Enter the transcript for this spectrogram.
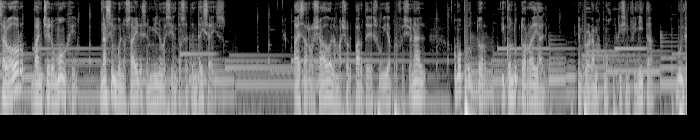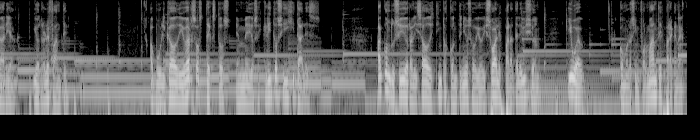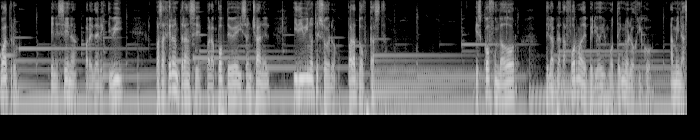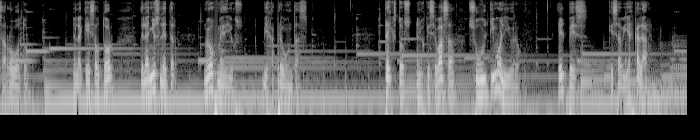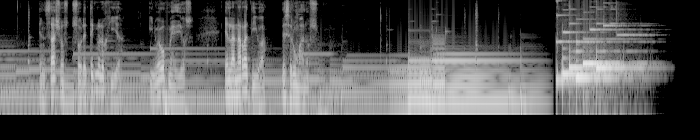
Salvador Banchero Monje nace en Buenos Aires en 1976. Ha desarrollado la mayor parte de su vida profesional como productor y conductor radial en programas como Justicia Infinita, Bulgaria y Otro Elefante. Ha publicado diversos textos en medios escritos y digitales. Ha conducido y realizado distintos contenidos audiovisuales para televisión y web, como Los Informantes para Canal 4, En Escena para DirecTV, Pasajero en Trance para Pop TV y Sun Channel y Divino Tesoro para Topcast. Es cofundador de la plataforma de periodismo tecnológico Amenaza Roboto, en la que es autor de la newsletter Nuevos Medios, Viejas Preguntas. Textos en los que se basa su último libro, El pez que sabía escalar. Ensayos sobre tecnología y nuevos medios en la narrativa de ser humanos.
